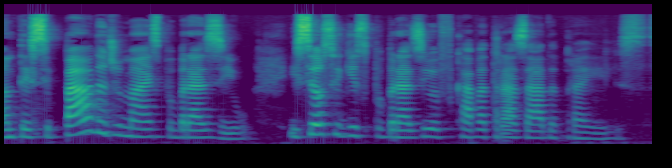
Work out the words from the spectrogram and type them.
antecipada demais para o Brasil. E se eu seguisse para o Brasil, eu ficava atrasada para eles.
